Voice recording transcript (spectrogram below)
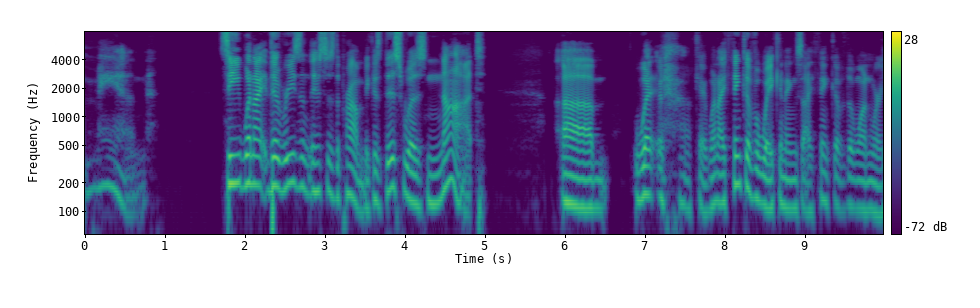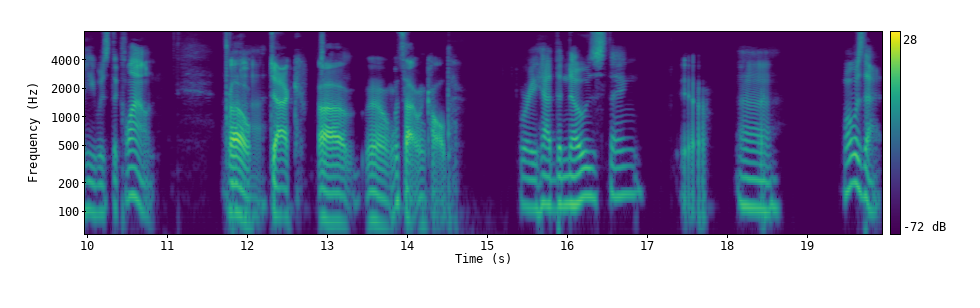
man. See, when I the reason this is the problem because this was not um when okay, when I think of Awakenings, I think of the one where he was the clown. Oh, Uh, Jack. Uh, oh, what's that one called? where he had the nose thing. Yeah. Uh what was that?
